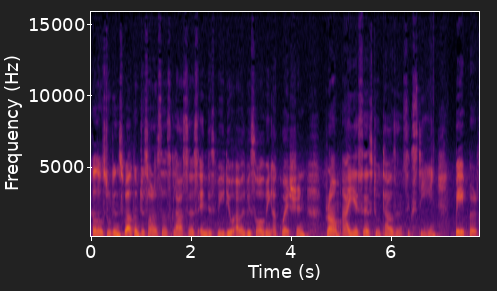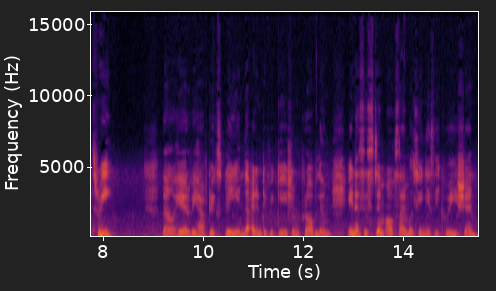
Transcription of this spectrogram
Hello students, welcome to Sourav Sir's classes. In this video, I will be solving a question from ISS 2016, paper 3. Now here we have to explain the identification problem in a system of simultaneous equation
